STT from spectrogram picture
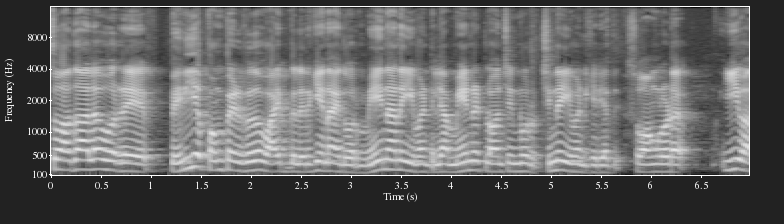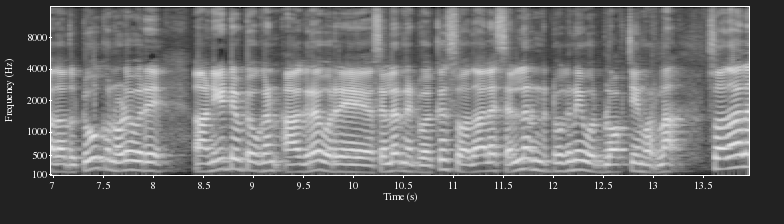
ஸோ அதால் ஒரு பெரிய பம்ப் எடுக்கிறதோ வாய்ப்புகள் இருக்குது ஏன்னா இது ஒரு மெயினான ஈவெண்ட் இல்லையா? மெயின் நெட் லான்ச்சிங்னு ஒரு சின்ன ஈவெண்ட் கிடையாது. ஸோ அவங்களோட ஈ அதாவது டோக்கனோட ஒரு நேட்டிவ் டோக்கன் ஆகிற ஒரு செல்லர் நெட்ஒர்க்கு ஸோ அதால் செல்லர் நெட்ஒர்க்குனே ஒரு பிளாக் செயின் வரலாம். ஸோ அதால்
